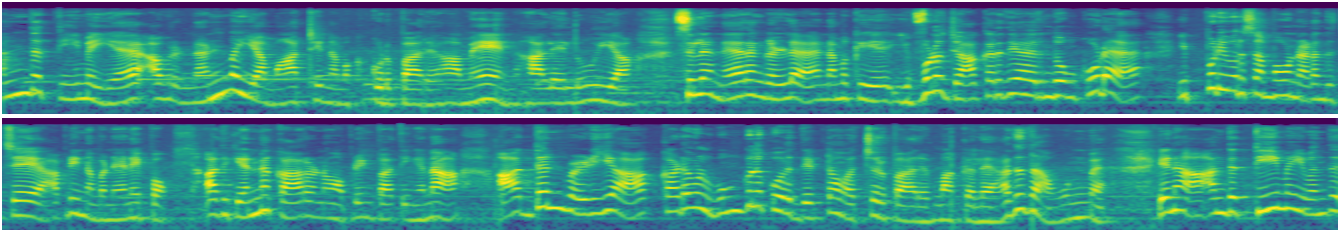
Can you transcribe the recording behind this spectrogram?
அந்த தீமையை அவர் நன்மையாக மாற்றி நமக்கு கொடுப்பாரு. ஆமேன். ஹலே லூயா சில நேரங்களில் நமக்கு இவ்வளோ ஜாக்கிரதையாக இருந்தும் கூட இப்படி ஒரு சம்பவம் நடந்துச்சே அப்படின்னு நம்ம நினைப்போம். அதுக்கு என்ன காரணம் அப்படின்னு பார்த்தீங்கன்னா அதன் வழியாக கடவுள் உங்களுக்கு ஒரு திட்டம் வச்சுருப்பாரு மக்களை. அதுதான் உண்மை. ஏன்னா அந்த தீமை வந்து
